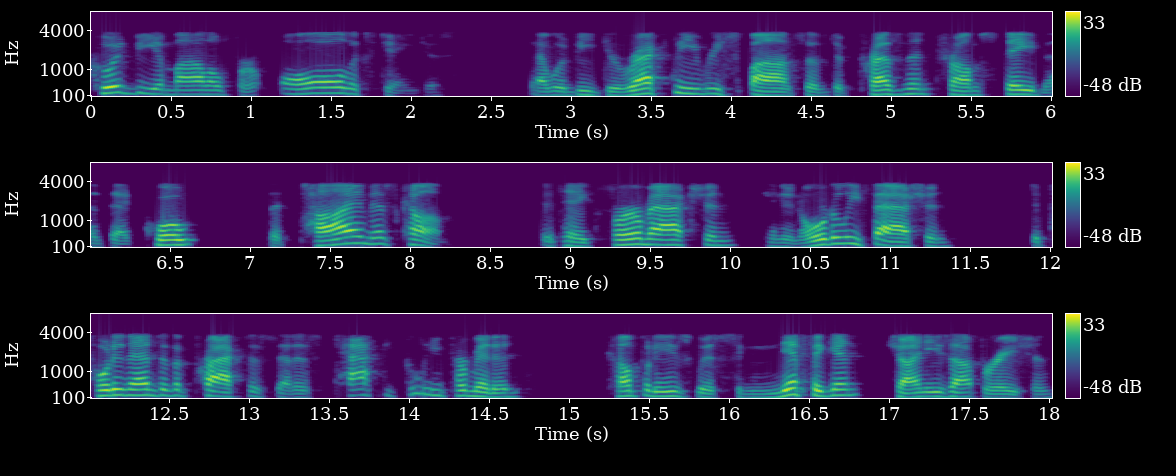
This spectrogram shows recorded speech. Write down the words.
could be a model for all exchanges that would be directly responsive to President Trump's statement that, quote, the time has come to take firm action in an orderly fashion to put an end to the practice that has tactically permitted companies with significant Chinese operations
